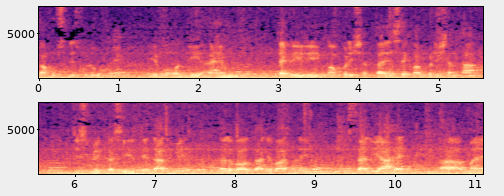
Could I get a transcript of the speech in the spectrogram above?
का हसन सलूक। ये बहुत ही अहम तहरीरी कंपटीशन था ऐसे कंपटीशन था जिसमें कसीर तादाद में तलबा और तालिबात ने हिस्सा लिया है। आ, मैं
